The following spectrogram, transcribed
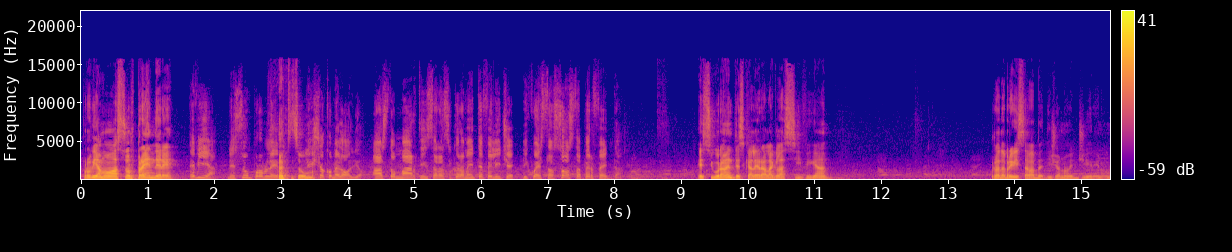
Proviamo a sorprendere. e via, nessun problema. Insomma. Liscio come l'olio. Aston Martin sarà sicuramente felice di questa sosta perfetta. E sicuramente scalerà la classifica. Durata prevista, vabbè, 19 giri, non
